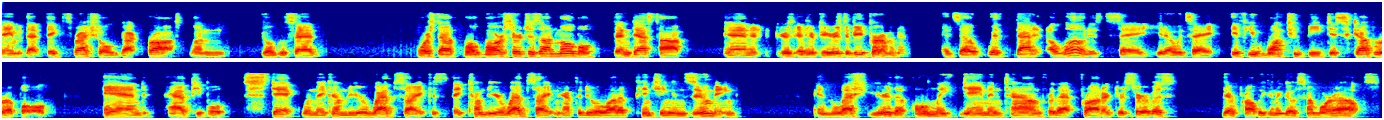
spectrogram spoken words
same that big threshold got crossed when Google said more stuff, more searches on mobile than desktop, and it appears, it appears to be permanent. And so, with that alone, is to say, you know, would say if you want to be discoverable and have people stick when they come to your website, because they come to your website and have to do a lot of pinching and zooming, unless you're the only game in town for that product or service, they're probably going to go somewhere else.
